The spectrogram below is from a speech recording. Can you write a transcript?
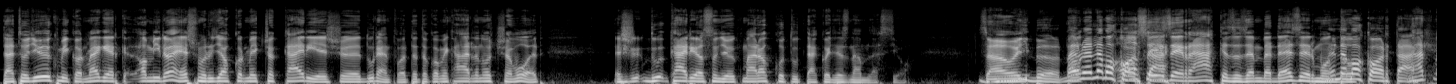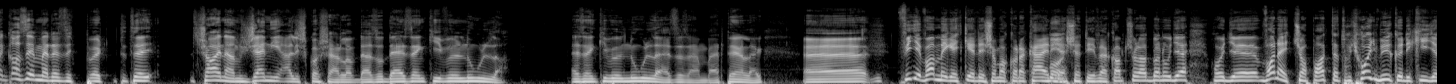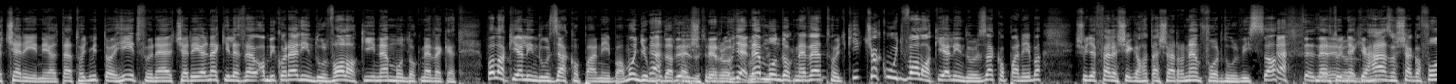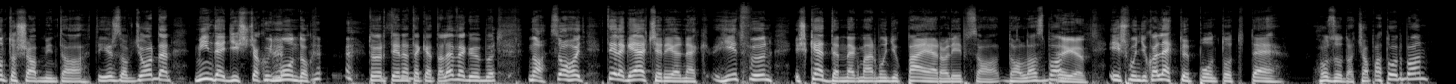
Tehát, hogy ők mikor megérke... Ami helyes, mert ugye akkor még csak Kyrie és Durant volt, tehát akkor még Harden ott se volt. És Kyrie azt mondja, ők már akkor tudták, hogy ez nem lesz jó. Szóval, hogy Miből? Mert nem Az, hogy akarták. ezért rák ez az ember, de ezért mondom. Mert nem akarták. Hát meg azért, mert ez egy pöcs... Tehát, hogy sajnálom, zseniális kosárlabdázó, de ezen kívül nulla. Ezen kívül nulla ez az ember, tényleg. Figyelj, van még egy kérdésem akkor a Mond. esetével kapcsolatban, ugye, hogy van egy csapat, tehát hogy hogy működik így a cserénél, tehát hogy mit tudom, hétfőn elcserélnek, illetve amikor elindul valaki, nem mondok neveket, valaki elindul Zakopánéba, mondjuk Hát, ez Budapestről, ugye, nem mondjuk. mondok nevet, hogy ki, csak úgy valaki elindul Zakopánéba, és ugye felesége hatására nem fordul vissza, Hát, mert hogy neki a házassága fontosabb, mint a Tears of Jordan, mindegy is, csak úgy mondok történeteket a levegőből. Na, szóval, hogy tényleg elcserélnek hétfőn, és kedden meg már mondjuk pályára lépsz a Dallasban, Igen. és mondjuk a legtöbb pontot te hozod a csapatodban,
